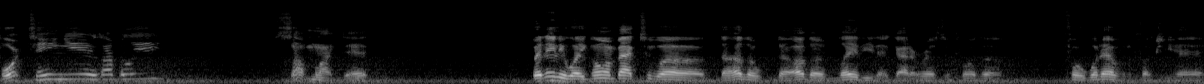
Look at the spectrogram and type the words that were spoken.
14 years i believe. Something like that. But anyway, going back to uh, the other the other lady that got arrested for the for whatever the fuck she had,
